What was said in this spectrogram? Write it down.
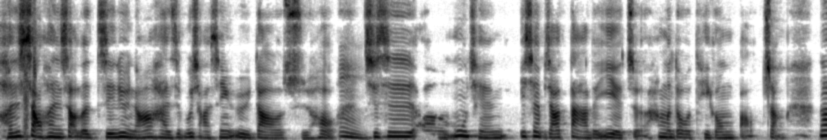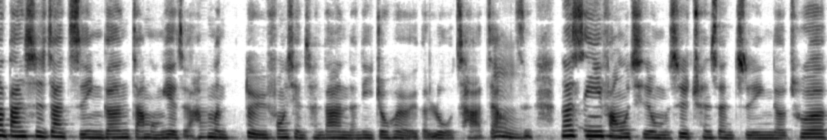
很小很小的几率，然后还是不小心遇到的时候，嗯，其实呃，目前一些比较大的业者，他们都有提供保障。那但是在直营跟加盟业者，他们对于风险承担的能力就会有一个落差，这样子。那新一房屋其实我们是全省直营的，除了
